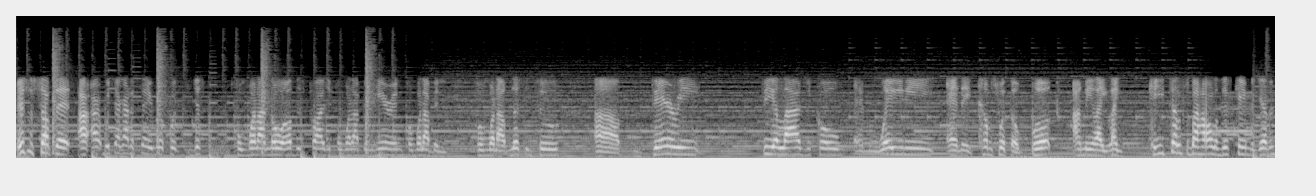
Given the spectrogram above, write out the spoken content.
this is something I, I, which I got to say real quick, just from what I know of this project, from what I've been hearing, from what I've been from what I've listened to, uh, very theological and weighty, and it comes with a book. I mean, like like, can you tell us about how all of this came together?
